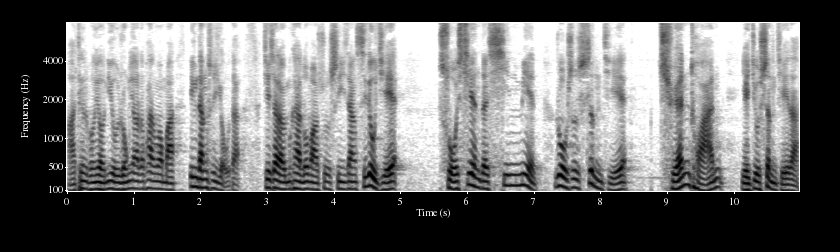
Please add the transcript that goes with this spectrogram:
啊，听众朋友，你有荣耀的盼望吗？应当是有的。接下来我们看罗马书十一章十六节，所现的新面若是圣洁，全团也就圣洁了；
